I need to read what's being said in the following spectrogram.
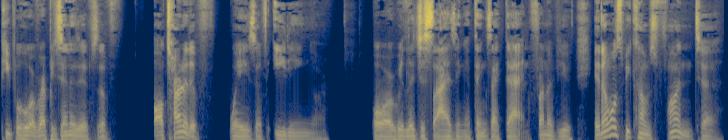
people who are representatives of alternative ways of eating or, or religiousizing and things like that in front of you. It almost becomes fun to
